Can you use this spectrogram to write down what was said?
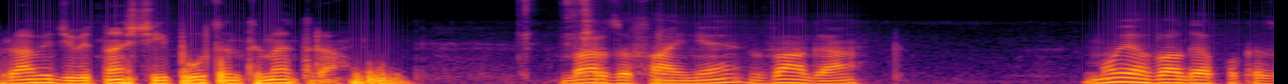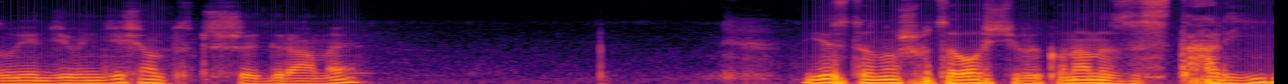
prawie 19,5 cm. Bardzo fajnie, waga, moja waga pokazuje 93 gramy. Jest to nóż w całości wykonany ze stali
